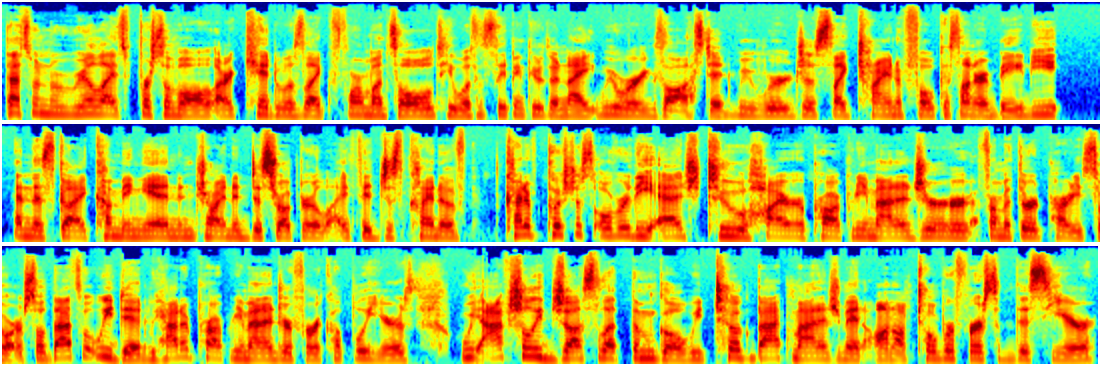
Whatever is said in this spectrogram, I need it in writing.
that's when we realized, first of all, our kid was like four months old. He wasn't sleeping through the night. We were exhausted. We were just like trying to focus on our baby and this guy coming in and trying to disrupt our life, it just kind of kind of pushed us over the edge to hire a property manager from a third party source. So that's what we did. We had a property manager for a couple years. We actually just let them go. We took back management on October 1st of this year.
